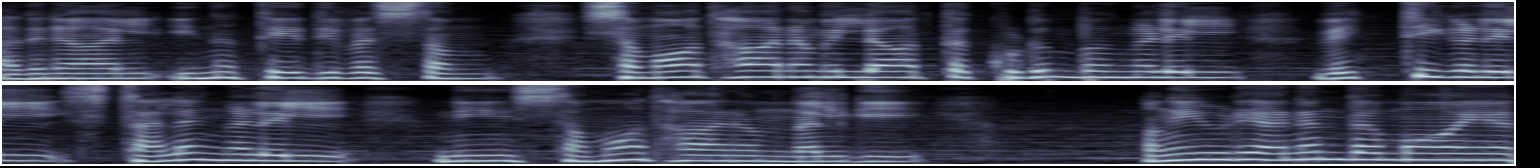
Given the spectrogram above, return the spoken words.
അതിനാൽ ഇന്നത്തെ ദിവസം സമാധാനമില്ലാത്ത കുടുംബങ്ങളിൽ വ്യക്തികളിൽ സ്ഥലങ്ങളിൽ നീ സമാധാനം നൽകി. അങ്ങയുടെ അനന്തമായ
